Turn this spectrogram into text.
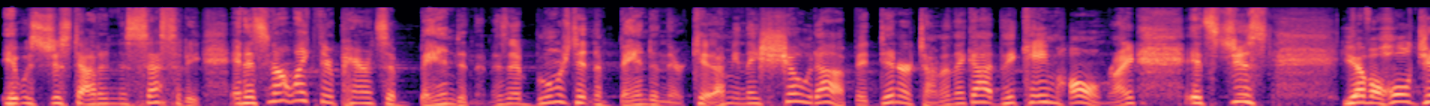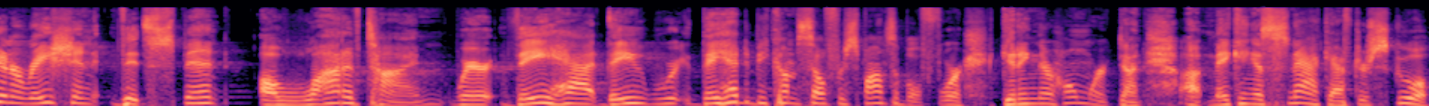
it was just out of necessity. And it's not like their parents abandoned them. Boomers didn't abandon their kid. I mean, they showed up at dinner time and they got they came home, right? It's just you have a whole generation that spent a lot of time where they had they were they had to become self-responsible for getting their homework done uh, making a snack after school.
